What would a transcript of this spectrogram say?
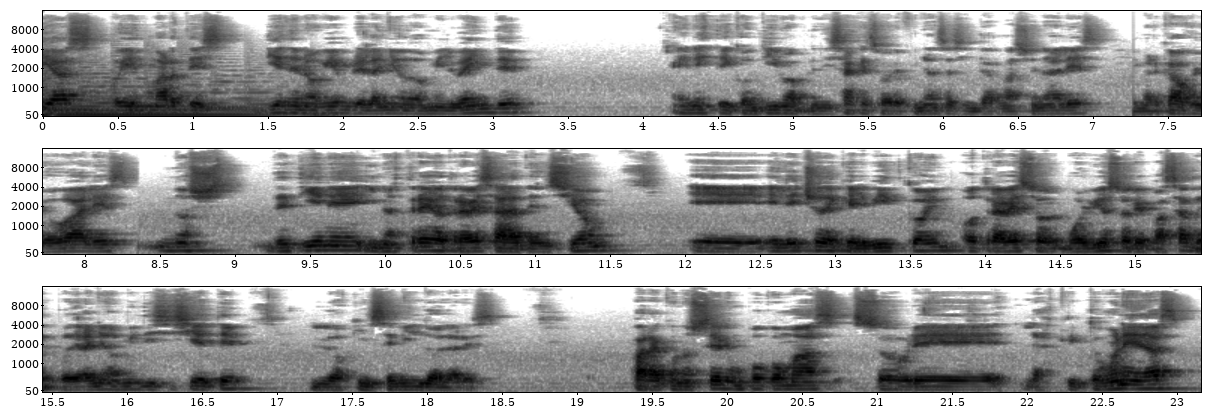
Hoy es martes 10 de noviembre del año 2020. En este continuo aprendizaje sobre finanzas internacionales, mercados globales, nos detiene y nos trae otra vez a la atención eh, el hecho de que el Bitcoin otra vez volvió a sobrepasar después del año 2017 los 15 mil dólares. Para conocer un poco más sobre las criptomonedas,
